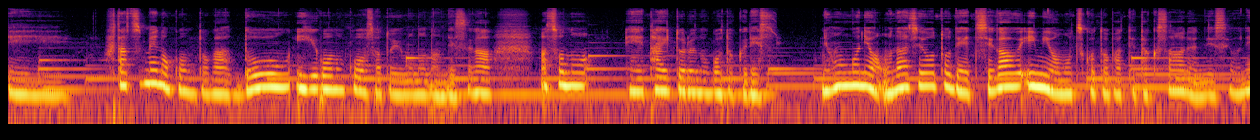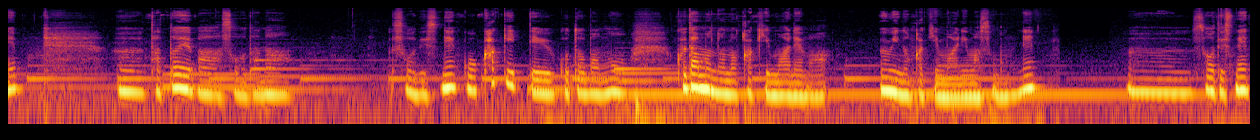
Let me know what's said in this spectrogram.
えー2つ目のコントが同音異義語の交差というものなんですが、まあ、そのえー、タイトルのごとくです。日本語には同じ音で違う意味を持つ言葉ってたくさんあるんですよね。うん、例えばそうだな。そうですねこう牡蠣っていう言葉も果物の牡蠣もあれば海の牡蠣もありますもんね。うんそうですね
